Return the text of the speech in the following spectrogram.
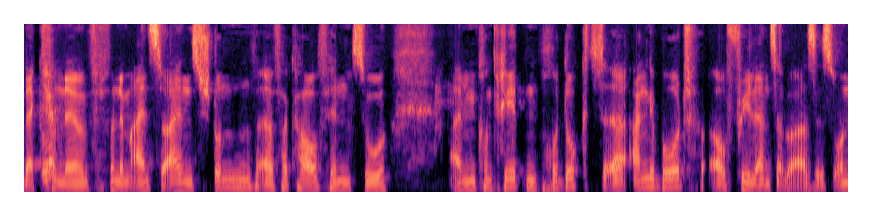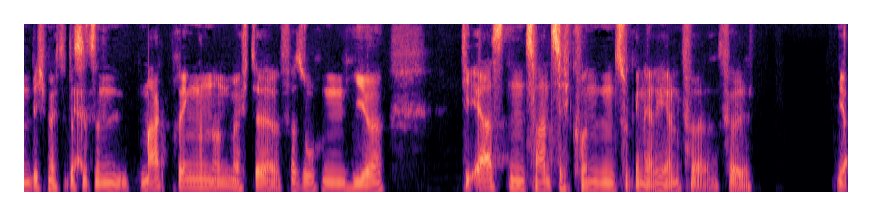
Weg ja. von dem, von dem 1 zu 1 Stundenverkauf hin zu einem konkreten Produktangebot äh, auf Freelancer-Basis. Und ich möchte das ja. jetzt in den Markt bringen und möchte versuchen, hier die ersten 20 Kunden zu generieren für, für, ja,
